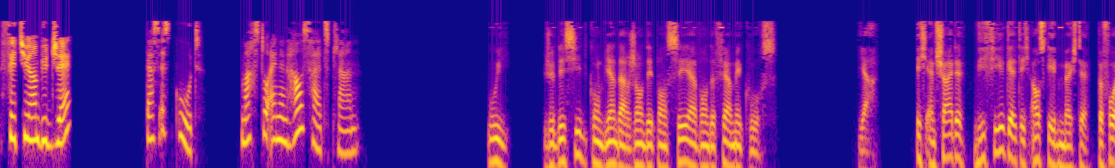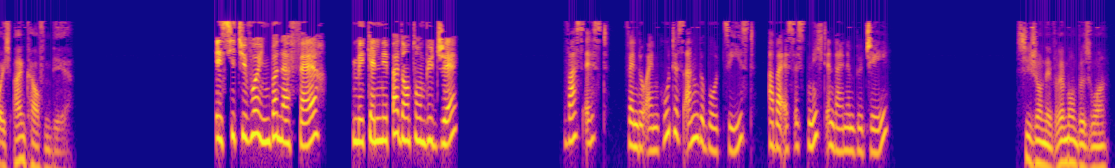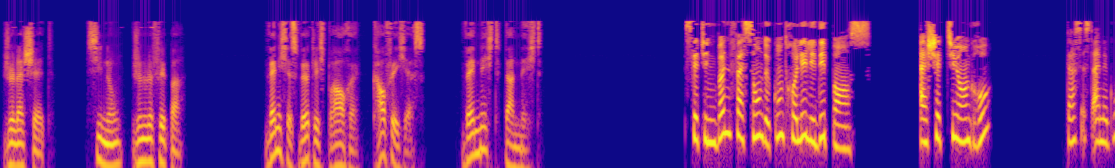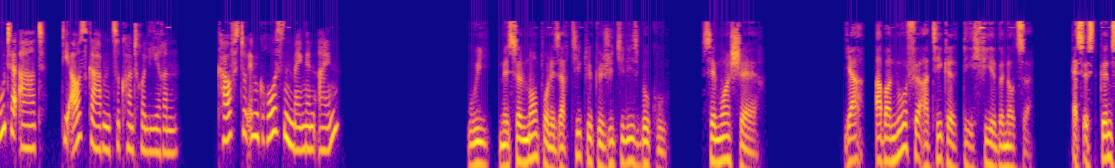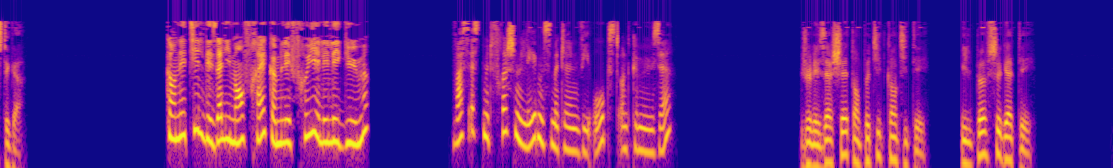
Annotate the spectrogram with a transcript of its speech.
Fais-tu un budget Das ist gut. Machst du einen Haushaltsplan? Oui. Je décide combien d'argent dépenser avant de faire mes courses. Ja. Ich entscheide, wie viel Geld ich ausgeben möchte, bevor ich einkaufen gehe. Et si tu vois une bonne affaire, mais qu'elle n'est pas dans ton budget? Was ist, wenn du ein gutes Angebot siehst, aber es ist nicht in deinem Budget? Si j'en ai vraiment besoin, je l'achète. Sinon, je ne le fais pas. Wenn ich es wirklich brauche, kaufe ich es. Wenn nicht, dann nicht. C'est une bonne façon de contrôler les dépenses. Achètes-tu en gros? Das ist eine gute Art, die Ausgaben zu kontrollieren. Kaufst du in großen Mengen ein? Oui, mais seulement pour les articles que j'utilise beaucoup. C'est moins cher. Ja, aber nur für Artikel, die ich viel benutze. Es ist günstiger. Qu'en est-il des aliments frais comme les fruits et les légumes Was ist mit frischen Lebensmitteln wie Obst und Gemüse? Je les achète en petite quantité. Ils peuvent se gâter.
